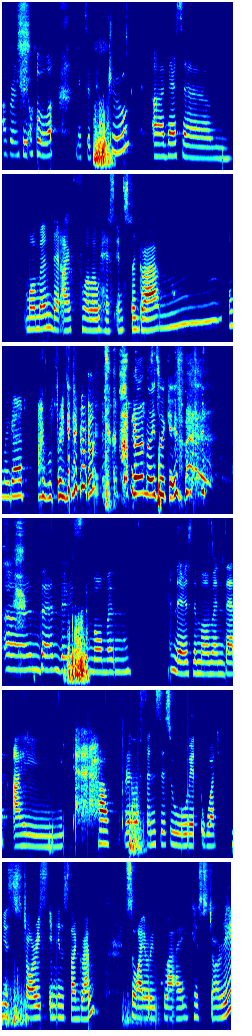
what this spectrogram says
apparently Allah makes it come true. Uh, there's a moment that I follow his Instagram. Oh my god, I'm afraid that he will. No, no, it's okay. It's okay. and then there is the moment there is the moment that I have relevances with what his stories in Instagram. So I reply his story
